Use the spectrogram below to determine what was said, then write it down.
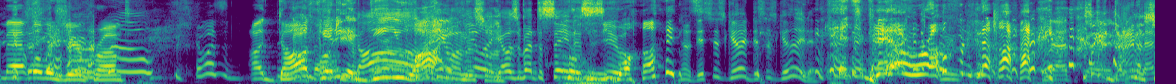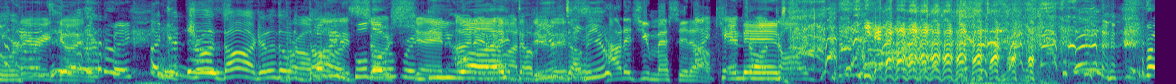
Matt, what was your prompt? It was. A dog fuck getting you. a Oh, DUI. you on this feeling. one. I was about to say this is you. What? No, this is good. This is good. It's been a rough night. That's good. like a dinosaur. That's very good. I couldn't draw a dog. I don't know Bro, what a mine dog is is. pulled so over for a shit. DUI. I how to do W this. W. How did you mess it up? I can't And draw then- dogs. Bro,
